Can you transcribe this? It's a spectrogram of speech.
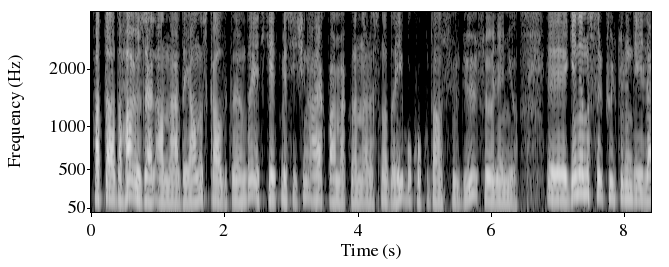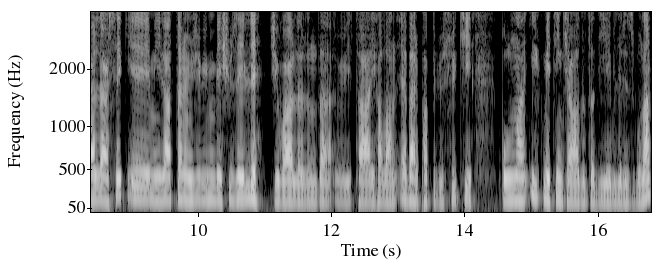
Hatta daha özel anlarda yalnız kaldıklarında etki etmesi için ayak parmaklarının arasına dahi bu kokudan sürdüğü söyleniyor. E, gene Mısır kültüründe ilerlersek e, M.Ö. 1550 civarlarında bir tarih alan Eber papirüsü ki bulunan ilk metin kağıdı da diyebiliriz buna.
